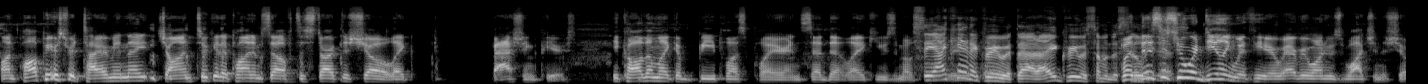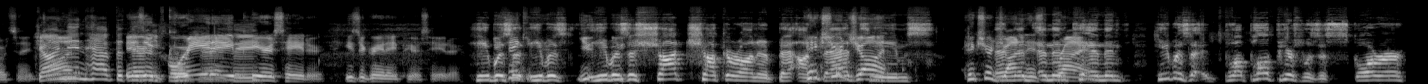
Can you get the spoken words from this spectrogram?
On Paul Pierce retirement night, John took it upon himself to start the show like bashing Pierce. He called him like a B plus player and said that like he was the most. see, I can't agree player. with that. I agree with some of the. But this is who we're dealing with here. Everyone who's watching the show tonight. John, didn't have the is a 34 grade A. Pierce hater. He's a grade A Pierce hater. He was a, he was you- he was a shot chucker on a ba- on bad John teams. Picture And John then, in his and then, prime. and then he was a, Paul, Paul Pierce was a scorer.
